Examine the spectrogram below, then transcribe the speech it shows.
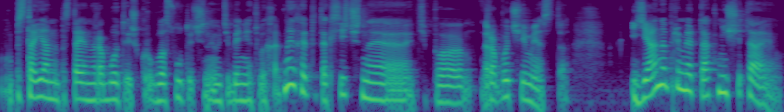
постоянно-постоянно работаешь круглосуточно, и у тебя нет выходных, это токсичное, типа, рабочее место. Я, например, так не считаю.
